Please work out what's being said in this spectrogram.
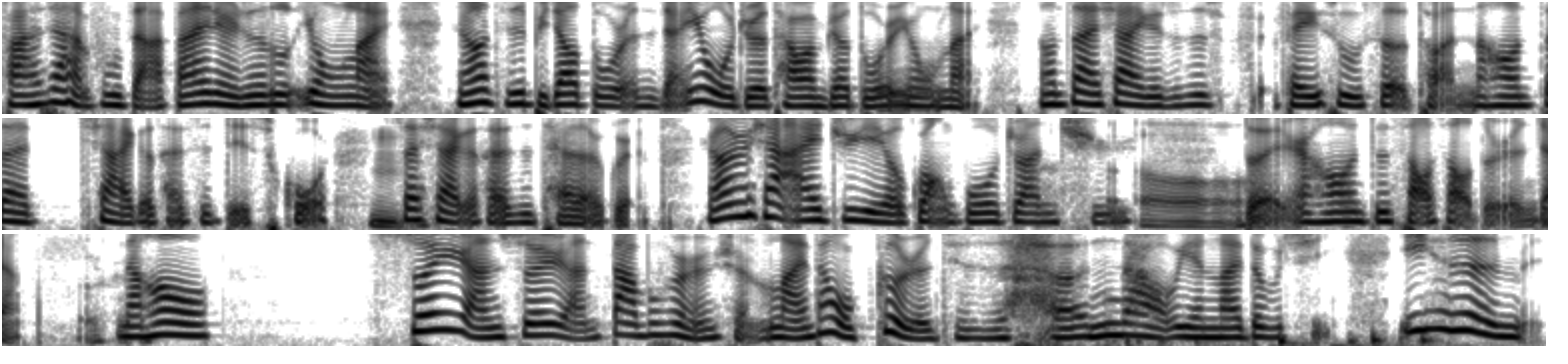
反正现在很复杂。反正一点就是用赖，然后其实比较多人是这样，因为我觉得台湾比较多人用赖，然后再下一个就是飞速社团，然后再下一个才是 Discord，嗯、再下一个才是 Telegram。然后因为现在 IG 也有广播专区，哦，对，然后就少少的人这样。然后虽然虽然大部分人选赖，但我个人其实很讨厌赖。对不起，一是。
